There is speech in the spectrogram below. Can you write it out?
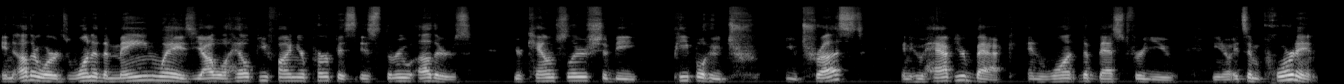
In other words, one of the main ways Yah will help you find your purpose is through others. Your counselors should be people who tr- you trust and who have your back and want the best for you. You know, it's important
